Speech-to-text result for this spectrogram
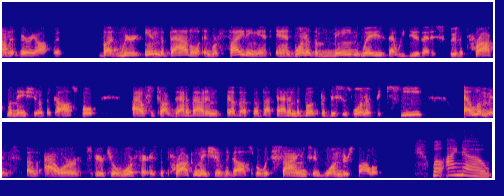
on it very often but we're in the battle and we're fighting it. And one of the main ways that we do that is through the proclamation of the gospel. I also talk that about in, about that in the book, but this is one of the key elements of our spiritual warfare is the proclamation of the gospel with signs and wonders following. Well, I know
